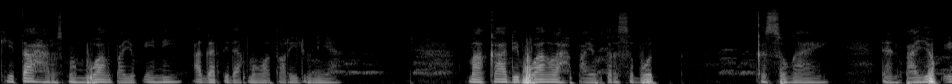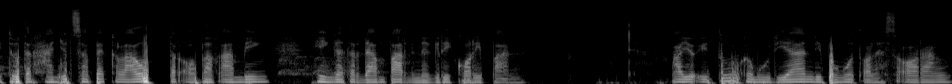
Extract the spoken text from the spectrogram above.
kita harus membuang payuk ini agar tidak mengotori dunia." Maka dibuanglah payuk tersebut ke sungai dan payuk itu terhanyut sampai ke laut, terobak-ambing hingga terdampar di negeri Koripan. Payuk itu kemudian dipungut oleh seorang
